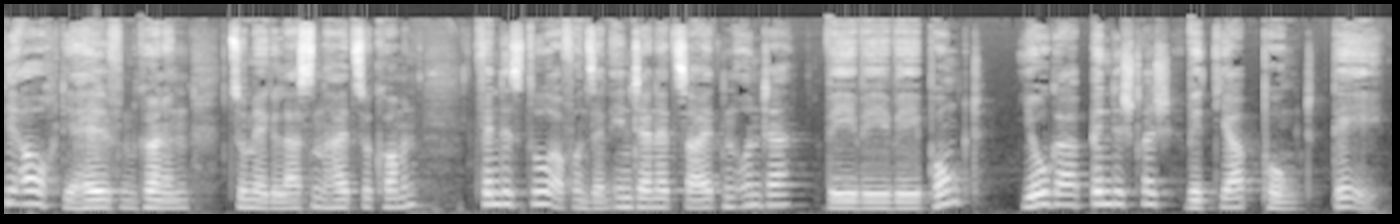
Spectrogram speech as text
die auch dir helfen können, zu mehr Gelassenheit zu kommen, findest du auf unseren Internetseiten unter www.yoga-vidya.de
